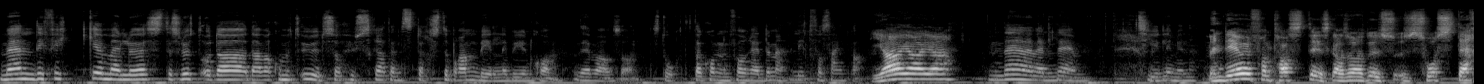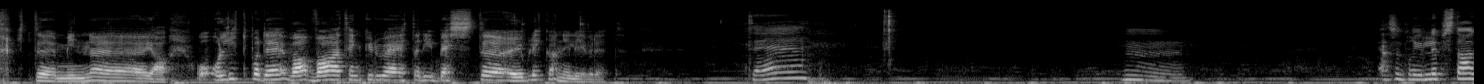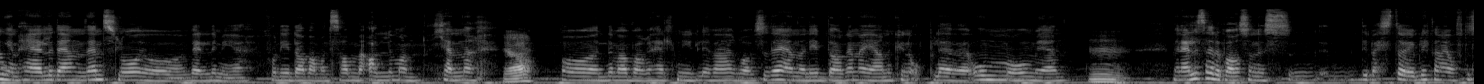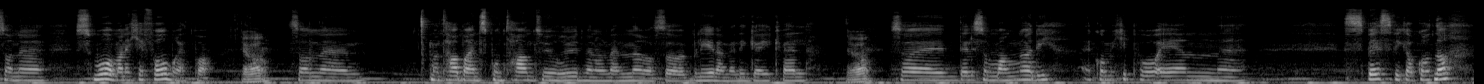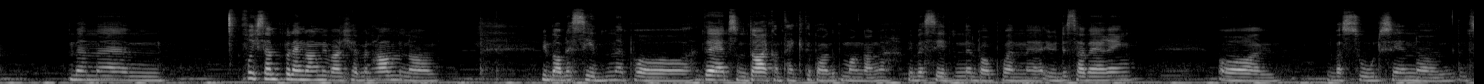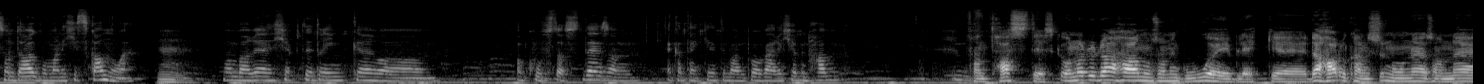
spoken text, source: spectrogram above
Men de fikk meg løs til slutt, og da, da, jeg var kommet ut, så husker jeg at den største brannbilen i byen kom. Det var jo sånn stort. Da kom den for å redde meg. Litt for seint, da. Ja, ja, ja. Det er veldig tydelig minne. Men det er jo fantastisk. altså Så sterkt eh, minne, ja. Og, og litt på det, hva, hva tenker du er et av de beste øyeblikkene i livet ditt? Det Hmm. Altså Bryllupsdagen, hele den, den slår jo veldig mye. Fordi da var man sammen med alle man kjenner. Ja. Og det var bare helt nydelig vær. Så det er en av de dagene jeg gjerne kunne oppleve om og om igjen. Mm. Men ellers er det bare sånne De beste øyeblikkene er ofte sånne små man ikke er forberedt på. Ja. Sånn eh, Man tar bare en spontan tur ut med noen venner, og så blir det en veldig gøy kveld. Ja. Så eh, det er liksom mange av de. Jeg kom ikke på en eh, spesifikk akkurat nå. Men f.eks. den gang vi var i København og vi bare ble sittende på Det er en sånn dag jeg kan tenke tilbake på mange ganger. Vi ble sittende bare på en uteservering. Og det var solskinn og en sånn dag hvor man ikke skal noe. Mm. Man bare kjøpte drinker og, og koste oss. Det er sånn jeg kan tenke litt tilbake på å være i København. Fantastisk. Og når du da har noen sånne gode øyeblikk, eh, da har du kanskje noen eh, sånne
